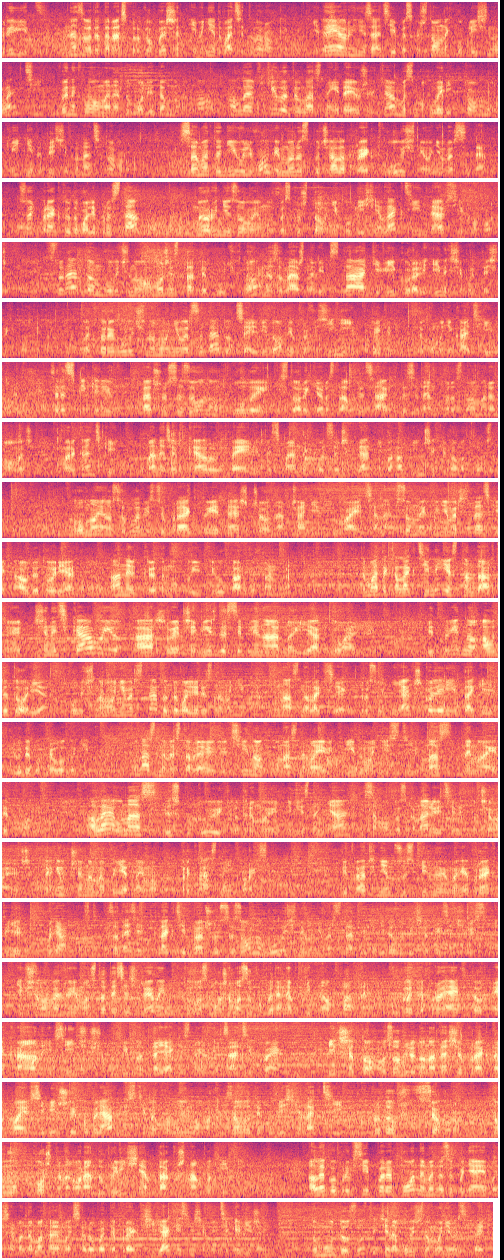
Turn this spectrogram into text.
Привіт! Мене звати Тарас Прокопишин і мені 22 роки. Ідея організації безкоштовних публічних лекцій виникла у мене доволі давно. Але втілити власне ідею в життя ми змогли рік тому, у квітні 2012 року. Саме тоді у Львові ми розпочали проект Вуличний університет. Суть проекту доволі проста. Ми організовуємо безкоштовні публічні лекції для всіх охочих. Студентом вуличного може стати будь-хто, незалежно від статі, віку, релігійних чи політичних поглядів. Лектори вуличного університету це відомі професійні і відкриті до комунікації. Серед спікерів першого сезону були історик Ярослав Грицак, дисидент Мирослав Маринович, американський менеджер Керол Бейлі, письменник Василь Шкляр і багато інших відомих постатей. Головною особливістю проекту є те, що навчання відбувається не в сумних університетських аудиторіях, а на відкритому повітрі у парку Франка. Тематика лекцій не є стандартною чи не цікавою, а швидше міждисциплінарною і актуальною. Відповідно, аудиторія вуличного університету доволі різноманітна. У нас на лекціях присутні як школярі, так і люди похилого віку. У нас не виставляють оцінок, у нас немає відвідуваності, у нас немає дипломів. Але у нас дискутують, отримують нові знання і самовдосконалюються відпочиваючи. Таким чином ми поєднуємо прекрасне і корисне. Підтвердженням суспільної ваги проекту є його популярність. За 10 лекцій першого сезону вуличний університет відвідали більше тисячі осіб. Якщо ми виграємо 100 тисяч гривень, то зможемо закупити необхідне обладнання, купити проектор, екран і все інше, що потрібно для якісної організації проекту. Більше того, з огляду на те, що проект набуває все більшої популярності, ми плануємо організовувати публічні лекції впродовж всього року. Тому кошти на оренду приміщення також нам потрібні. Але попри всі перепони, ми не зупиняємося. Ми намагаємося робити проект ще якіснішим і цікавішим. Тому до зустрічі на вуличному університеті.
